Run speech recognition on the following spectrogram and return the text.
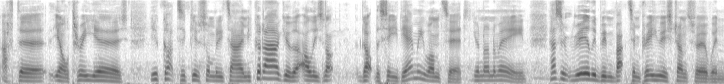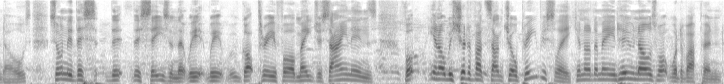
after you know three years. You've got to give somebody time. You could argue that Ollie's not got the CDM he wanted. You know what I mean? He Hasn't really been backed in previous transfer windows. It's only this this season that we, we we've got three or four major signings. But you know we should have had Sancho previously. You know what I mean? Who knows what would have happened?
